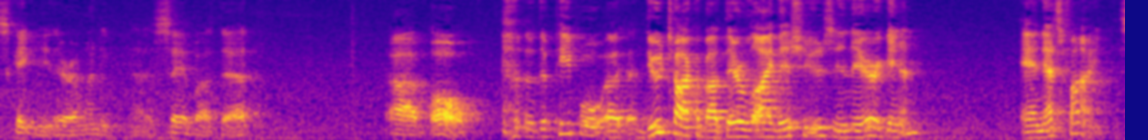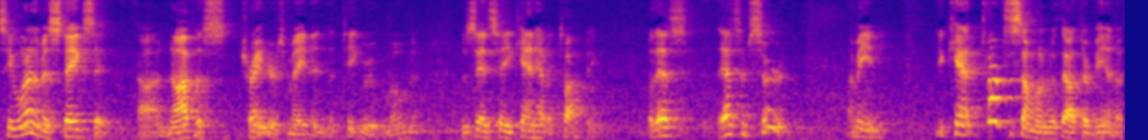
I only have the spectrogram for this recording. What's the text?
escaped me there, I wanted to uh, say about that. Uh, oh, the people uh, do talk about their live issues in there again, and that's fine. See, one of the mistakes that uh, novice trainers made in the T group movement was they'd say you can't have a topic. Well, that's, that's absurd. I mean, you can't talk to someone without there being a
